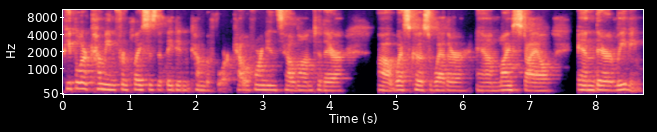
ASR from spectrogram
people are coming from places that they didn't come before. Californians held on to their uh, West Coast weather and lifestyle, and they're leaving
